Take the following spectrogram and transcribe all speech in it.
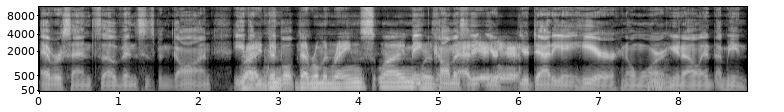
Ever since uh, Vince has been gone, even right? People that Roman Reigns line make where it's like, comments that your here." your daddy ain't here no more. Mhm. You know, and I mean,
